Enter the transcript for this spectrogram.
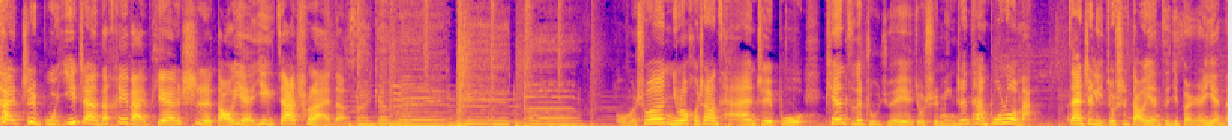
来这部一战的黑白片是导演硬加出来的。我们说《尼罗河上惨案》这部片子的主角，也就是名侦探波洛嘛。在这里就是导演自己本人演的，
